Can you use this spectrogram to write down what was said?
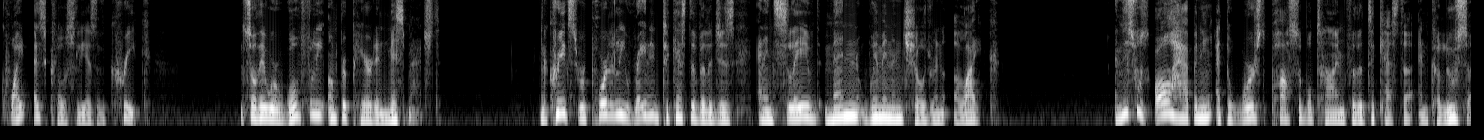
quite as closely as the Creek so they were woefully unprepared and mismatched. The Creeks reportedly raided Tequesta villages and enslaved men, women, and children alike. And this was all happening at the worst possible time for the Tequesta and Calusa.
